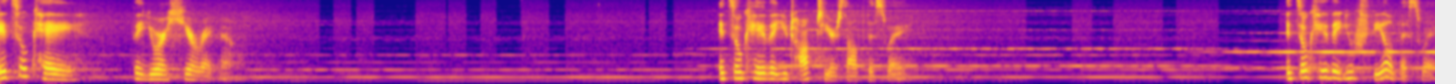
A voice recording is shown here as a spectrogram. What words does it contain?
It's okay that you're here right now. It's okay that you talk to yourself this way. It's okay that you feel this way.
